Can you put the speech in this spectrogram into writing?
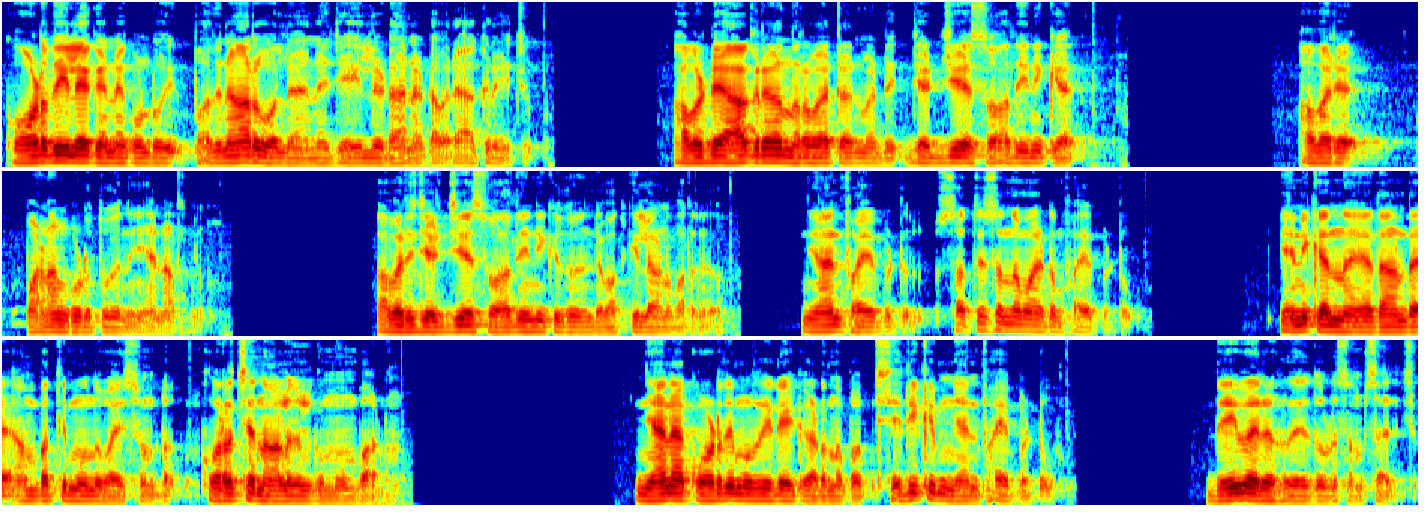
കോടതിയിലേക്ക് എന്നെ കൊണ്ടുപോയി പതിനാറ് കൊല്ലം എന്നെ ജയിലിലിടാനായിട്ട് അവർ ആഗ്രഹിച്ചു അവരുടെ ആഗ്രഹം നിറവേറ്റാൻ വേണ്ടി ജഡ്ജിയെ സ്വാധീനിക്കാൻ അവർ പണം കൊടുത്തു എന്ന് ഞാൻ അറിഞ്ഞു. അവർ ജഡ്ജിയെ സ്വാധീനിക്കുന്നു എന്റെ വക്കീലാണ് പറഞ്ഞത്. ഞാൻ ഭയപ്പെട്ടു. സത്യസന്ധമായിട്ടും ഭയപ്പെട്ടു. എനിക്കന്ന് ഏതാണ്ട് അമ്പത്തിമൂന്ന് വയസ്സുണ്ട്. കുറച്ച് നാളുകൾക്ക് മുമ്പാണ്. ഞാൻ ആ കോടതി മുറിയിലേക്ക് കടന്നപ്പം ശരിക്കും ഞാൻ ഭയപ്പെട്ടു. ദൈവഹൃദയത്തോട് സംസാരിച്ചു.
